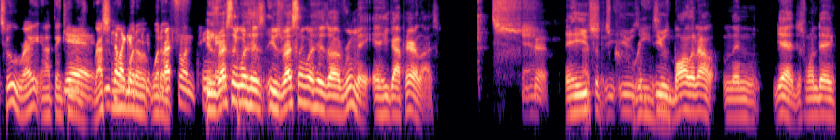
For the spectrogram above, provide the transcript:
too, right? And I think he was wrestling like with a, a his with a wrestling team. He was wrestling with his he was wrestling with his uh, roommate and he got paralyzed. Yeah. Shit. And he That used to he, he was crazy. he was balling out and then yeah, just one day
